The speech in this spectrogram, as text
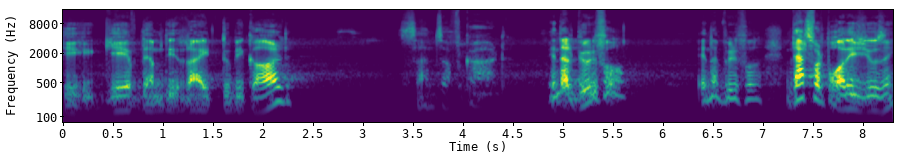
he gave them the right to be called sons of God. Isn't that beautiful? Isn't that beautiful? That's what Paul is using.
